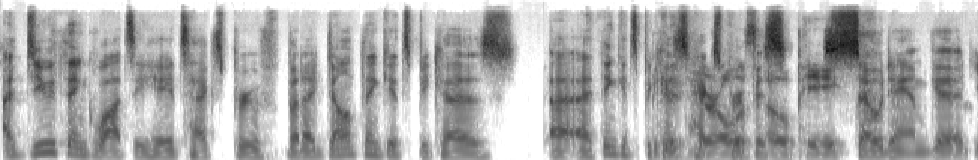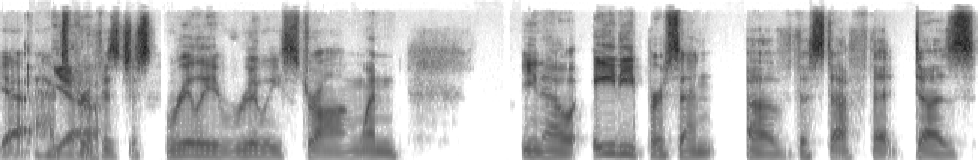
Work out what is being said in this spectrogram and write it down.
I do think Watsy hates hexproof, but I don't think it's because uh, I think it's because, Because Girl hexproof is is, OP. so damn good. Yeah, hexproof Yeah. is just really, really strong. When you know eighty percent of the stuff that does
